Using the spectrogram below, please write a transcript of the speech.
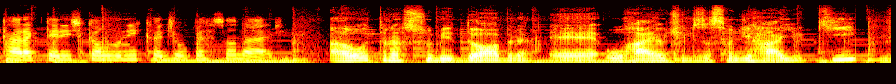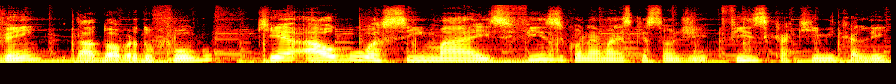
característica única de um personagem. A a outra subdobra é o raio, a utilização de raio, que vem da dobra do fogo, que é algo assim mais físico, né? Mais questão de física, química ali,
